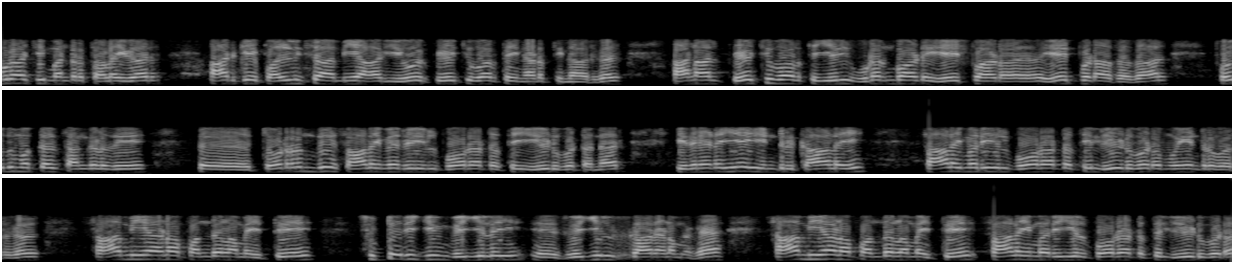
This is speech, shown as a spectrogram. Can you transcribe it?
ஊராட்சி மன்ற தலைவர் ஆர் கே பழனிசாமி ஆகியோர் பேச்சுவார்த்தை நடத்தினார்கள். ஆனால் பேச்சுவார்த்தையில் உடன்பாடு ஏற்பாட ஏற்படாததால் பொதுமக்கள் தங்களது தொடர்ந்து சாலை மறியல் போராட்டத்தில் ஈடுபட்டனர். இதனிடையே இன்று காலை சாலை மறியல் போராட்டத்தில் ஈடுபட முயன்றவர்கள் சாமியான பந்தல் அமைத்து சுட்டெரிக்கும் வெயிலை வெயில் காரணமாக சாமியான பந்தல் அமைத்து சாலை மறியல் போராட்டத்தில் ஈடுபட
